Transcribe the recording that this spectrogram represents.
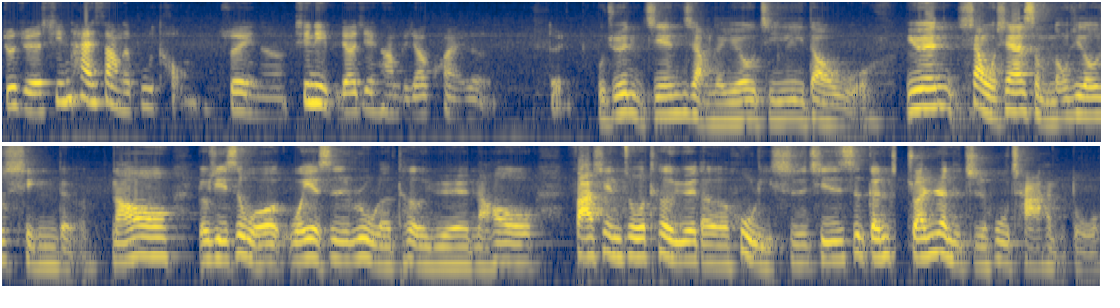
就觉得心态上的不同，所以呢，心理比较健康，比较快乐。对，我觉得你今天讲的也有激励到我，因为像我现在什么东西都是新的，然后尤其是我，我也是入了特约，然后发现做特约的护理师其实是跟专任的职护差很多，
